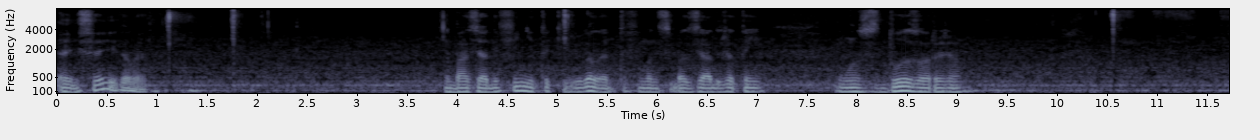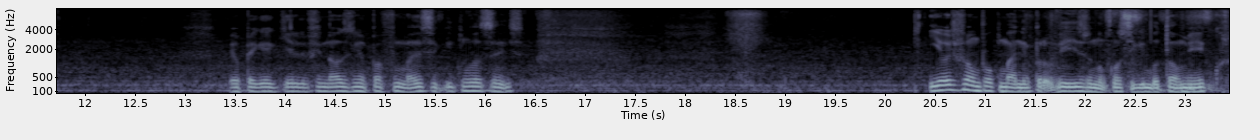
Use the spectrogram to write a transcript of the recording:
É isso aí, galera. É baseado infinito aqui, viu, galera? Tô fumando esse baseado já tem umas duas horas já. Eu peguei aquele finalzinho para fumar esse aqui com vocês. E hoje foi um pouco mais no improviso, não consegui botar o micro.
